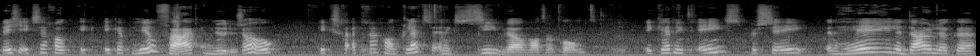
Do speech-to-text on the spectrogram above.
weet je, ik zeg ook, ik, ik heb heel vaak, en nu dus ook, ik ik ga gewoon kletsen en ik zie wel wat er komt. Ik heb niet eens per se een hele duidelijke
